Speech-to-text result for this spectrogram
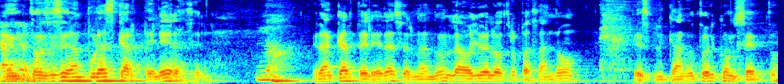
Entonces eran puras carteleras. era. No. Eran carteleras, Fernando de un lado, yo del otro, pasando, explicando todo el concepto.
